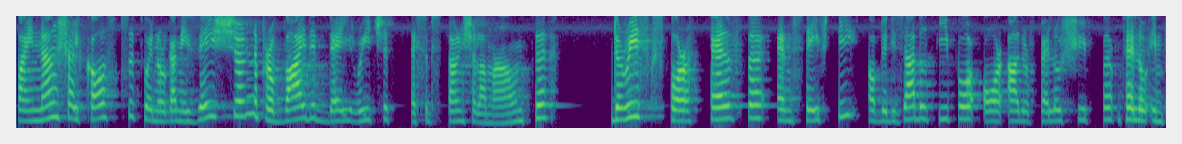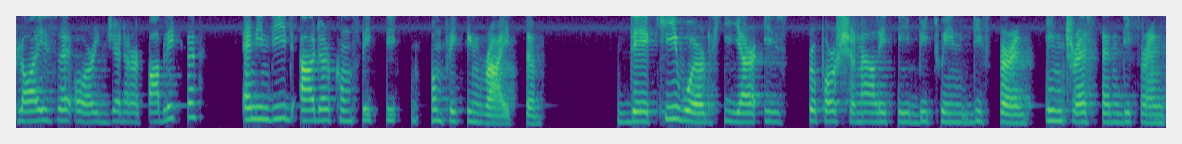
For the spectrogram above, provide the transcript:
financial costs to an organization, provided they reach a substantial amount, the risks for health and safety of the disabled people or other fellowship, fellow employees or in general public, and indeed other conflicti conflicting rights. The key word here is proportionality between different interests and different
